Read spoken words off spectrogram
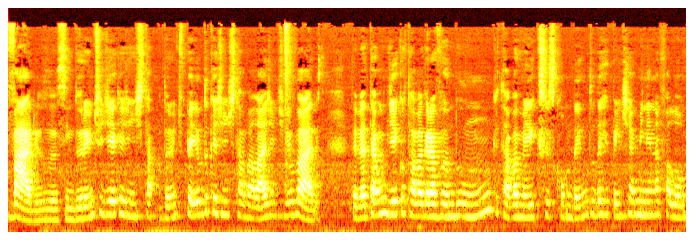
vários, assim, durante o dia que a gente tá, durante o período que a gente tava lá, a gente viu vários. Teve até um dia que eu tava gravando um que tava meio que se escondendo, de repente a menina falou:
